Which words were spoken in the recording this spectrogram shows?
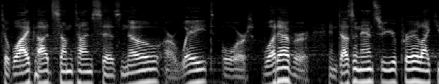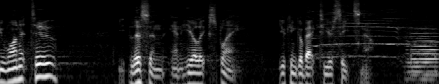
to why God sometimes says no or wait or whatever, and doesn't answer your prayer like you want it to, listen and he'll explain. You can go back to your seats now.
